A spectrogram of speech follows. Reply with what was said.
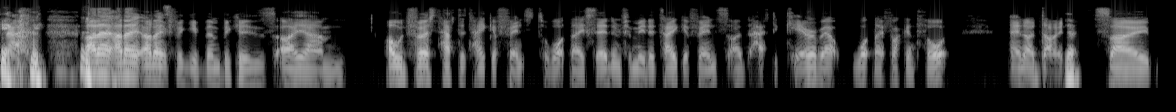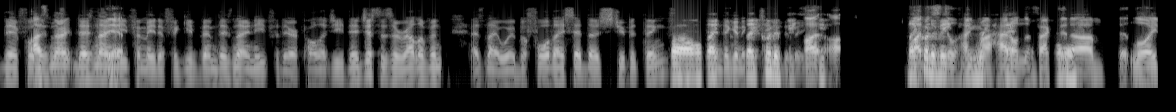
Nah, I don't, I don't, I don't forgive them because I, um, I would first have to take offence to what they said, and for me to take offence, I'd have to care about what they fucking thought, and I don't. Yeah. So therefore, there's no, there's no yeah. need for me to forgive them. There's no need for their apology. They're just as irrelevant as they were before they said those stupid things. well, they, and they're gonna they could have. continue been- I, I, they I could have still hang my hat on the fact that um that Lloyd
